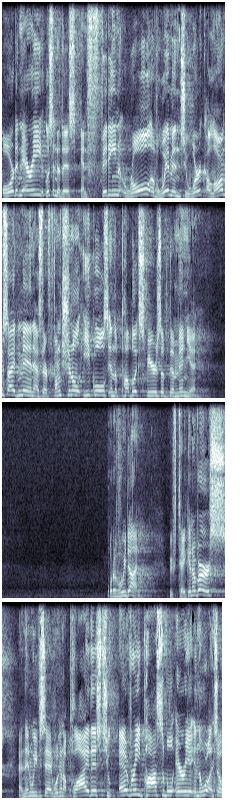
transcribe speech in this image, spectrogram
ordinary, listen to this, and fitting role of women to work alongside men as their functional equals in the public spheres of dominion. What have we done? We've taken a verse and then we've said we're going to apply this to every possible area in the world. And so,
